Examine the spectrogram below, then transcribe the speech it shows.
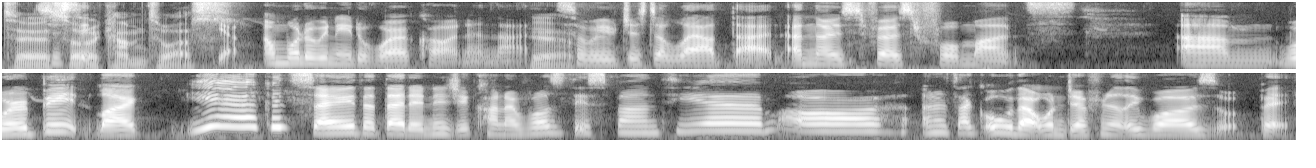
to Just sort sit- of come to us. Yeah, and what do we need to work on in that? Yeah. So we've just allowed that, and those first four months um, were a bit like, yeah, I could say that that energy kind of was this month, yeah, oh, and it's like, oh, that one definitely was, but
